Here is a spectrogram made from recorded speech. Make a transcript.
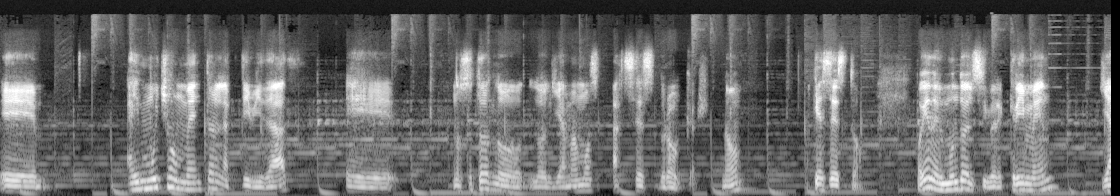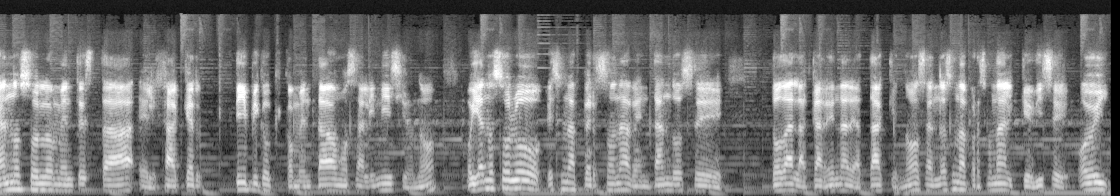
eh, hay mucho aumento en la actividad eh, nosotros lo, llamamos access broker, ¿no? ¿Qué es esto? Hoy en el mundo del cibercrimen ya no solamente está el hacker típico que comentábamos al inicio, ¿no? O ya no solo es una persona aventándose toda la cadena de ataque, ¿no? O sea, no es una persona el que dice, hoy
